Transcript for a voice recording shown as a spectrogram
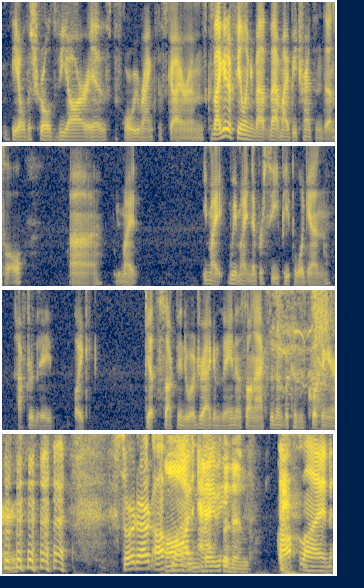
the Elder Scrolls VR is before we rank the Skyrims, because I get a feeling that that might be transcendental. Uh, we might, you might, we might never see people again after they like get sucked into a dragon's anus on accident because of clipping errors. Sword Art On offline, baby. accident. Offline.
